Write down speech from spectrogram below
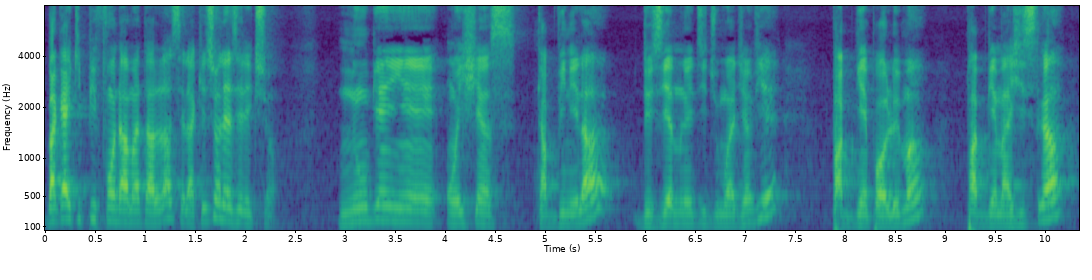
bagay qui plus fondamental là c'est la question des élections. Nous gagnons une échéance cap venir là deuxième lundi du mois de janvier pas bien parlement, pas bien magistrat,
